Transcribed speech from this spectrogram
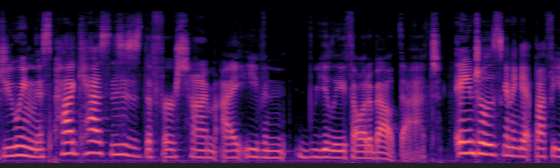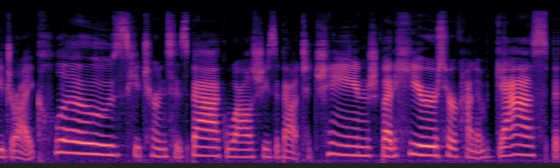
doing this podcast, this is the first time I even really thought about that. Angel is going to get Buffy dry clothes. He turns his back while she's about to change, but hears her kind of gasp.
